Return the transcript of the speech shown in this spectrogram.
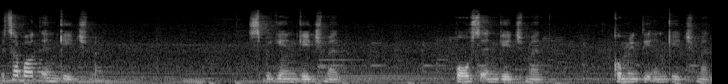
it's about engagement. Speaking engagement, post engagement, community engagement.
